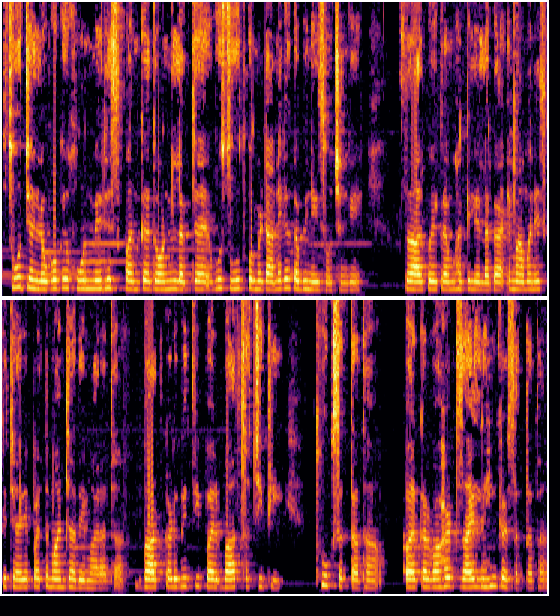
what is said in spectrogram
سود جن لوگوں کے خون میں رسک بن کر دوڑنے لگ جائے، وہ سود کو مٹانے کا کبھی نہیں سوچیں گے۔ سرار کو ایک لمحہ کے لیے لگا۔ امامہ نے اس کے چہرے پر تمانچہ دے مارا تھا۔ بات کڑوی تھی، پر بات سچی تھی۔ تھوک سکتا تھا، پر کرواہٹ زائل نہیں کر سکتا تھا۔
